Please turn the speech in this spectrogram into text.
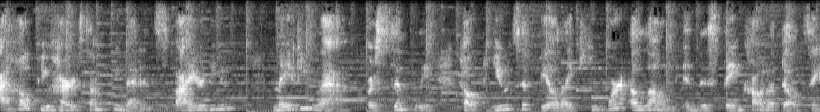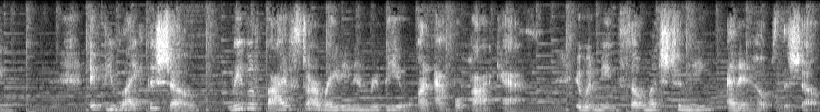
I hope you heard something that inspired you, made you laugh, or simply helped you to feel like you weren't alone in this thing called adulting. If you like the show, leave a five star rating and review on Apple Podcasts. It would mean so much to me and it helps the show.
